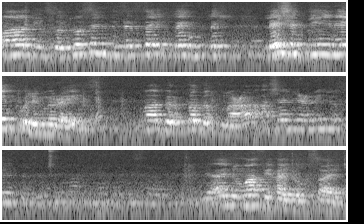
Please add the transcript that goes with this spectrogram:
ما بيصير له synthesis ليش ليش ال DNA polymerase ما بيرتبط معاه عشان يعمل له synthesis لأنه ما في هيدروكسيد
